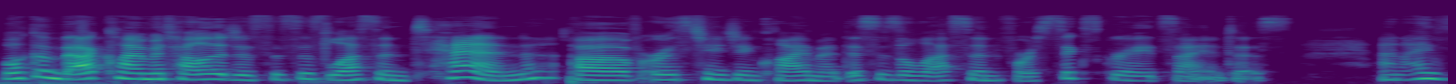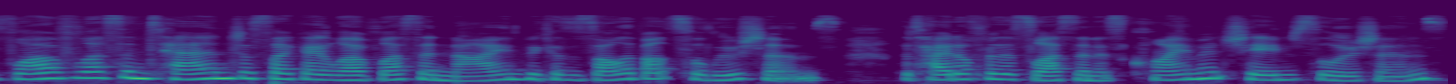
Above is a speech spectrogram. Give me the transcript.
Welcome back, climatologists. This is lesson 10 of Earth's Changing Climate. This is a lesson for sixth grade scientists. And I love lesson 10 just like I love lesson 9 because it's all about solutions. The title for this lesson is Climate Change Solutions.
